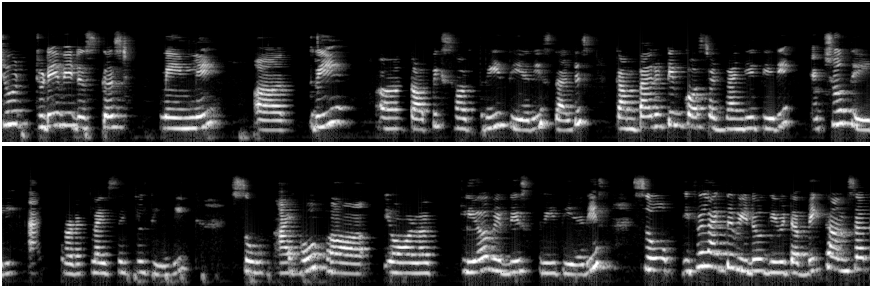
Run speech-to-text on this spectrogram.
to, today we discussed mainly uh, three uh, topics or three theories that is comparative cost advantage theory HO theory and product life cycle theory. So i hope uh, you all are clear with these three theories. So if you like the video, give it a big thumbs up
